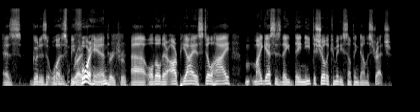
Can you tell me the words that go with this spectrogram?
as good as it was beforehand. Right. Very true. Uh, although their RPI is still high, my guess is they, they need to show the committee something down the stretch.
